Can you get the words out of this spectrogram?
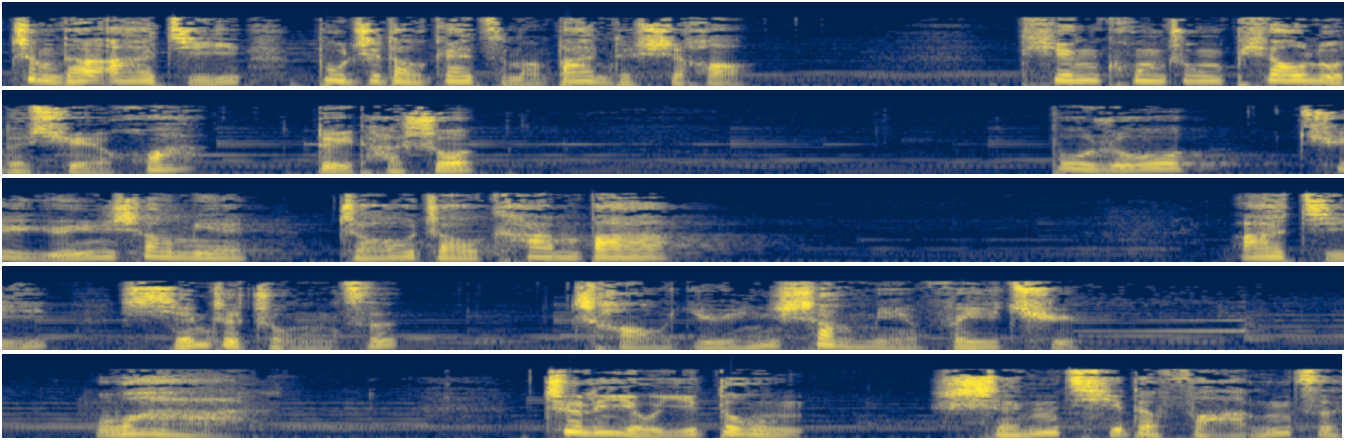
正当阿吉不知道该怎么办的时候，天空中飘落的雪花对他说。不如去云上面找找看吧。阿吉衔着种子朝云上面飞去。哇，这里有一栋神奇的房子。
